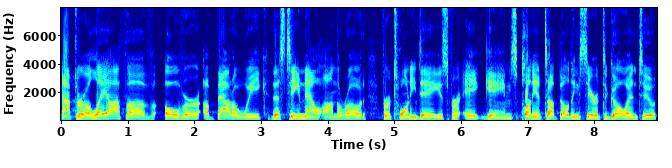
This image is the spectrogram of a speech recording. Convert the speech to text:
After a layoff of over about a week, this team now on the road for 20 days for eight games. Plenty of tough buildings here to go into,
